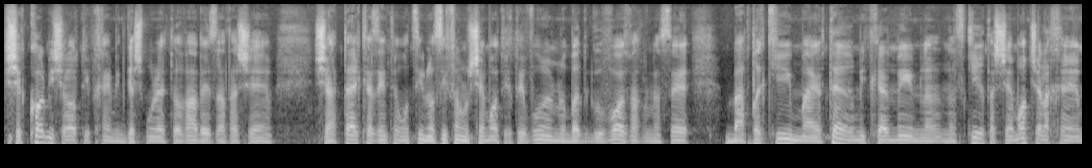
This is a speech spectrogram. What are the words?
שכל משאלות לבכם יתגשמו לטובה בעזרת השם, שהפרק הזה, אם אתם רוצים להוסיף לנו שמות, תכתבו לנו בתגובות ואנחנו ננסה בפרקים היותר מתקדמים, נזכיר את השמות שלכם,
